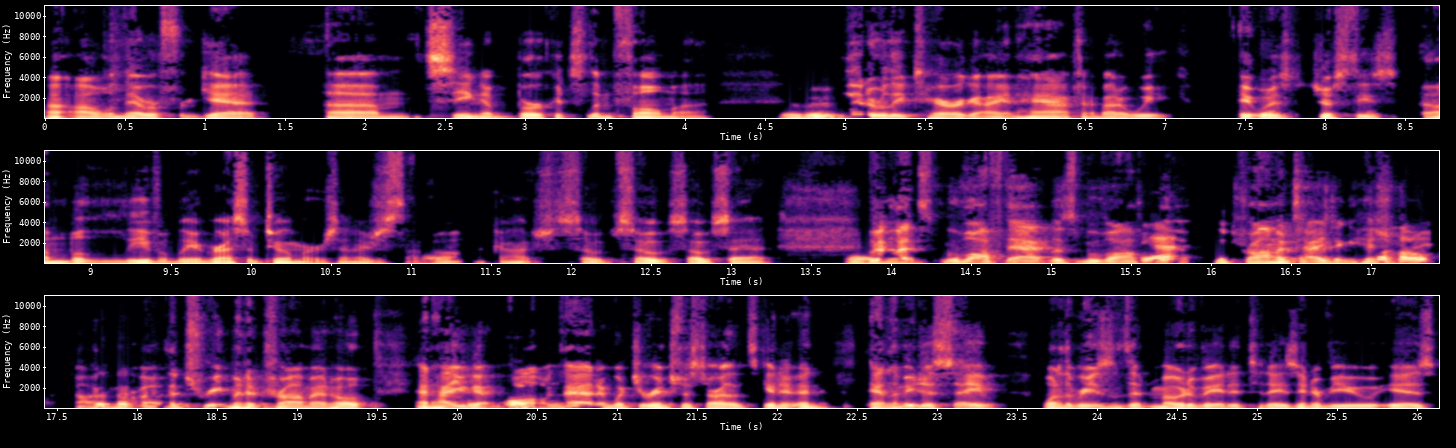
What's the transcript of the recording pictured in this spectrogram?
I will never forget um, seeing a Burkitt's lymphoma mm-hmm. literally tear a guy in half in about a week. It yeah. was just these unbelievably aggressive tumors, and I just thought, oh my gosh, so so so sad. But let's move off that. Let's move off yeah. the, the, traumatizing history. Talking about the treatment of trauma and Hope and how you got involved with that and what your interests are. Let's get it. And and let me just say, one of the reasons that motivated today's interview is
